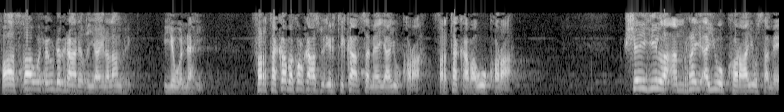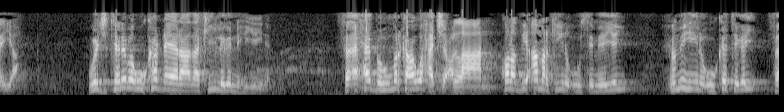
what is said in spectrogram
fa asqaa wuxuu u dheg raariciyaa ila alamri iyo wanahyi fartakaba kolkaasuu irtikaab sameeya ayuu koraa. Fartakaba wuu koraa. Shaygii la amray ayuu koraayuu sameeyaa. Wejtanaba wuu ka dheeraadaa kii laga nahiyeyna. Fa axabahu markaa waxa jeclaan. Kol haddii amarkiina uu sameeyey xumihiina uu ka tegey fa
